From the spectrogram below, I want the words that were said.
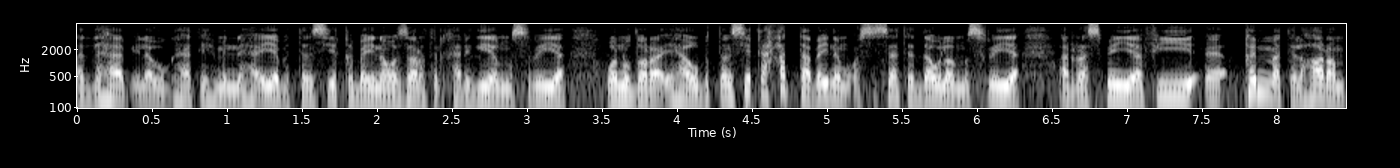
الذهاب إلى وجهاتهم النهائيه بالتنسيق بين وزارة الخارجية المصرية ونظرائها وبالتنسيق حتى بين مؤسسات الدولة المصرية الرسمية في قمة الهرم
